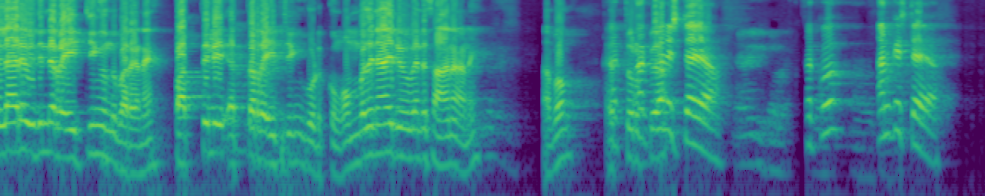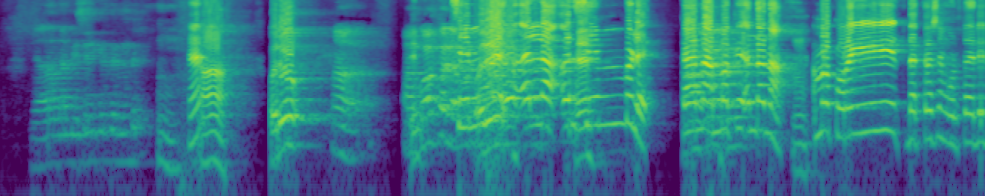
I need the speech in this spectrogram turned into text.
എല്ലാരും ഇതിന്റെ റേറ്റിംഗ് ഒന്ന് പറയണേ. പത്തിൽ എത്ര റേറ്റിംഗ് കൊടുക്കും? ഒമ്പതിനായിരം രൂപന്റെ സാധനമാണ് അപ്പം എത്ര റുപ്യ ഇഷ്ടായോ? അനക്ക്? ആ ഒരു അല്ല ഒരു സിമ്പിൾ. കാരണം നമുക്ക് എന്താന്നാ നമ്മൾ കൊറേ ഡെക്കറേഷൻ കൊടുത്താൽ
